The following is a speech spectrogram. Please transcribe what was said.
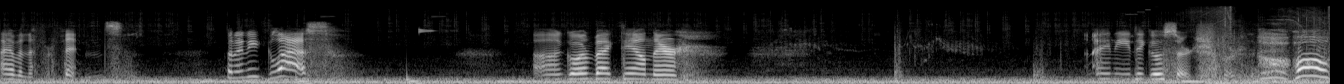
I have enough for fins. But I need glass! Uh, going back down there. Need to go search for. Oh!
